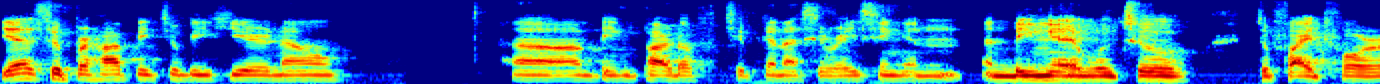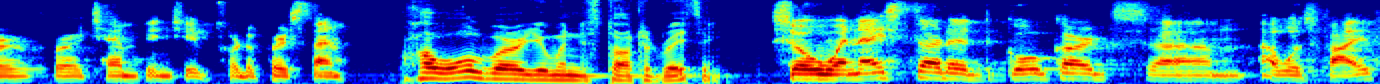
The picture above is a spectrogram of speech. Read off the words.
yeah, super happy to be here now, uh, being part of Chip Ganassi Racing and and being able to to fight for for a championship for the first time. How old were you when you started racing? So when I started go karts, um, I was five,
